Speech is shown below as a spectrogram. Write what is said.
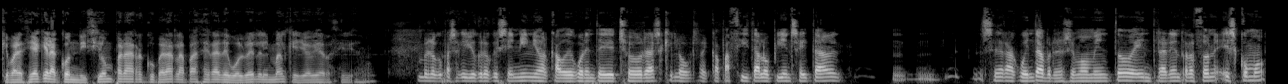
Que parecía que la condición para recuperar la paz era devolver el mal que yo había recibido. Hombre, lo que pasa es que yo creo que ese niño al cabo de 48 horas que lo recapacita, lo piensa y tal, se dará cuenta, pero en ese momento entrar en razón es como, o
